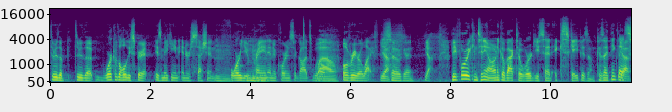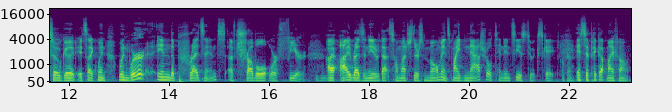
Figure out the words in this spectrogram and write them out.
through the through the work of the Holy Spirit is making an intercession mm-hmm. for you, mm-hmm. praying in accordance to God's will wow. over your life. Yeah, so good. Yeah. Before we continue, I want to go back to a word you said, escapism, because I think that's yeah. so good. It's like when when we're in the presence of trouble or fear. Mm-hmm. I, I resonated with that so much. There's moments. My natural tendency is to escape. Okay. It's to pick up my phone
